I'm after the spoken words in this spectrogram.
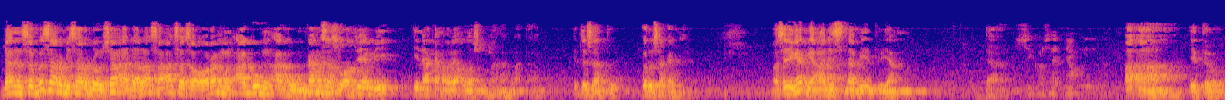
Dan sebesar-besar dosa adalah saat seseorang mengagung-agungkan sesuatu yang dihinakan oleh Allah Subhanahu wa taala. Itu satu kerusakannya. Masih ingat nggak hadis Nabi itu yang ya. Ah, ah, itu.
